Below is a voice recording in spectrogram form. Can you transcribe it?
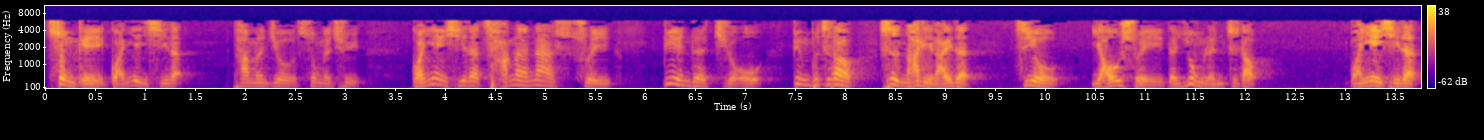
送给管宴席的，他们就送了去。管宴席的尝了那水变的酒，并不知道是哪里来的，只有舀水的佣人知道。管宴席的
